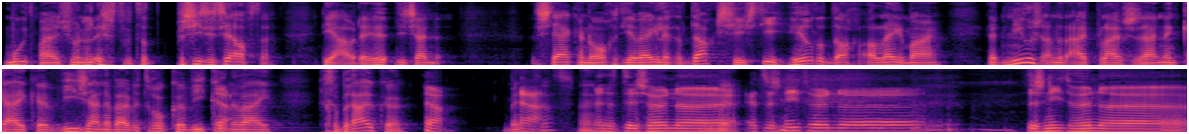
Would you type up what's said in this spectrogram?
moet. Maar een journalist doet dat precies hetzelfde. Die houden, die zijn, sterker nog, die hele redacties die heel de dag alleen maar het nieuws aan het uitpluizen zijn. En kijken wie zijn erbij betrokken, wie kunnen wij gebruiken. Ja. Ben ik Ja. dat? Nee. En het is hun, eh, Nee. het is niet hun, eh, het is niet hun, eh,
